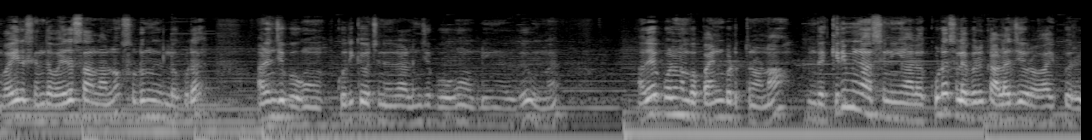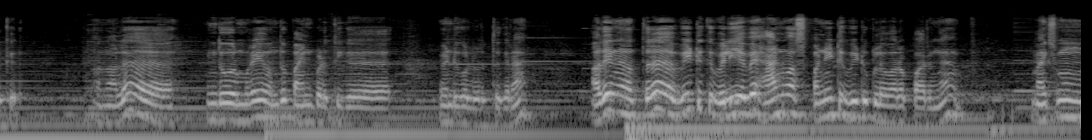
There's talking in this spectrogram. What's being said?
வைரஸ் எந்த வைரஸாக இருந்தாலும் சுடுநீரில் கூட அழிஞ்சு போகும். கொதிக்க வச்ச நீரில் அழிஞ்சு போகும் அப்படிங்கிறது உண்மை. அதே போல் நம்ம பயன்படுத்தினோன்னா இந்த கிருமி நாசினியால் கூட சில பேருக்கு அலர்ஜி வர வாய்ப்பு இருக்குது அதனால் இந்த ஒரு முறையை வந்து பயன்படுத்திக்க வேண்டுகோள் எடுத்துக்கிறேன் அதே நேரத்தில் வீட்டுக்கு வெளியவே ஹேண்ட் வாஷ் பண்ணிவிட்டு வீட்டுக்குள்ளே வர பாருங்கள் மேக்ஸிமம்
